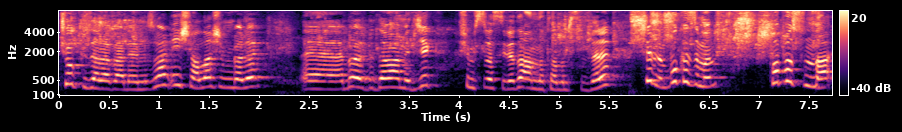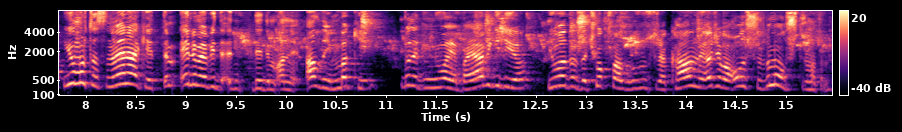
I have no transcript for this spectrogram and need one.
Çok güzel haberlerimiz var. İnşallah şimdi böyle e, böyle de devam edecek. Şimdi sırasıyla da anlatalım sizlere. Şimdi bu kızımın poposunda yumurtasını merak ettim. Elime bir de- dedim anne alayım bakayım. Bu dedim yuvaya bayağı bir gidiyor. Yuvada da çok fazla uzun süre kalmıyor. Acaba oluşturdum oluşturmadım mı?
